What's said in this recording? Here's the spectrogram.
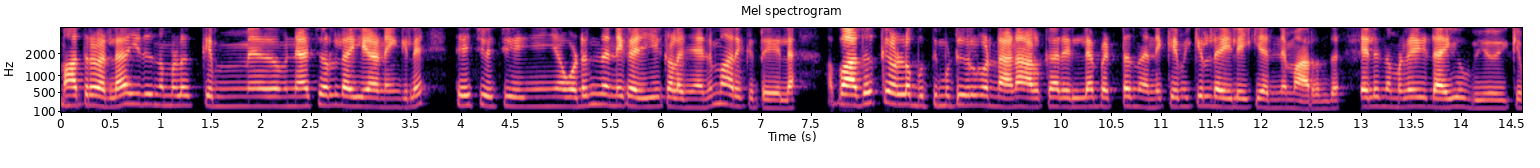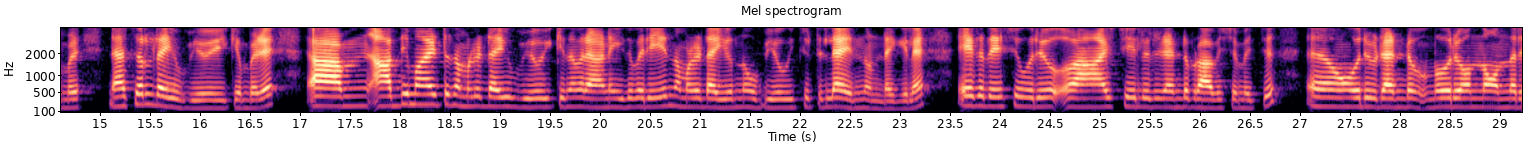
മാത്രമല്ല ഇത് നമ്മൾ നാച്ചുറൽ ഡൈ ആണെങ്കിൽ തേച്ച് വെച്ച് കഴിഞ്ഞ് കഴിഞ്ഞാൽ ഉടൻ തന്നെ കഴുകി കളഞ്ഞാലും മാറി കിട്ടുകയില്ല അപ്പോൾ അതൊക്കെയുള്ള ബുദ്ധിമുട്ടുകൾ കൊണ്ടാണ് ആൾക്കാരെല്ലാം പെട്ടെന്ന് തന്നെ കെമിക്കൽ ഡൈയിലേക്ക് തന്നെ മാറുന്നത്. അതിൽ നമ്മൾ ഈ ഡൈ ഉപയോഗിക്കുമ്പോൾ നാച്ചുറൽ ഡൈ ഉപയോഗിക്കുമ്പോൾ ആദ്യമായിട്ട് നമ്മൾ ഡൈ ഉപയോഗിക്കുന്നവരാണ് ഇതുവരെയും നമ്മൾ ഡൈ ഒന്നും ഉപയോഗിച്ചിട്ടില്ല എന്നുണ്ടെങ്കിൽ ഏകദേശം ഒരു ആഴ്ചയിൽ ഒരു രണ്ട് പ്രാവശ്യം വെച്ച് ഒരു രണ്ട് ഒരു ഒന്നോ ഒന്നര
